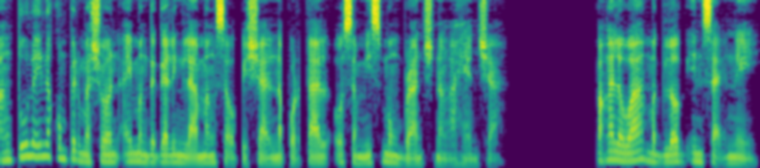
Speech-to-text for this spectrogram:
Ang tunay na kumpirmasyon ay manggagaling lamang sa opisyal na portal o sa mismong branch ng ahensya. Pangalawa, mag-log in sa NA.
